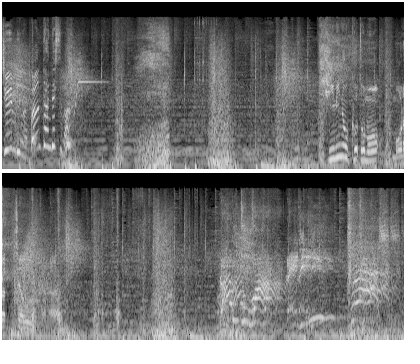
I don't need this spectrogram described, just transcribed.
準備は万端ですわ。君のことももらっちゃおうかな。ラウンドワンレディークラッシュ。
